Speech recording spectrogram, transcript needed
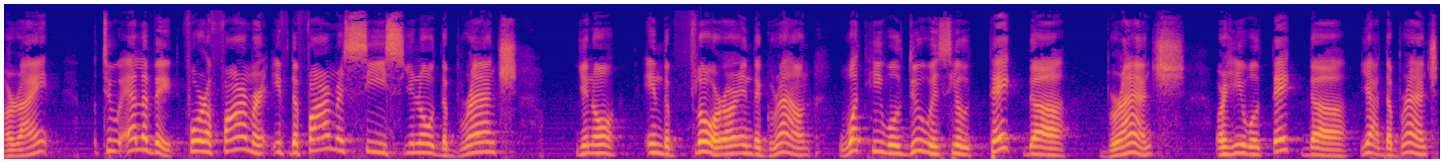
All right? To elevate. For a farmer, if the farmer sees, you know, the branch, you know, in the floor or in the ground, what he will do is he'll take the branch or he will take the yeah the branch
